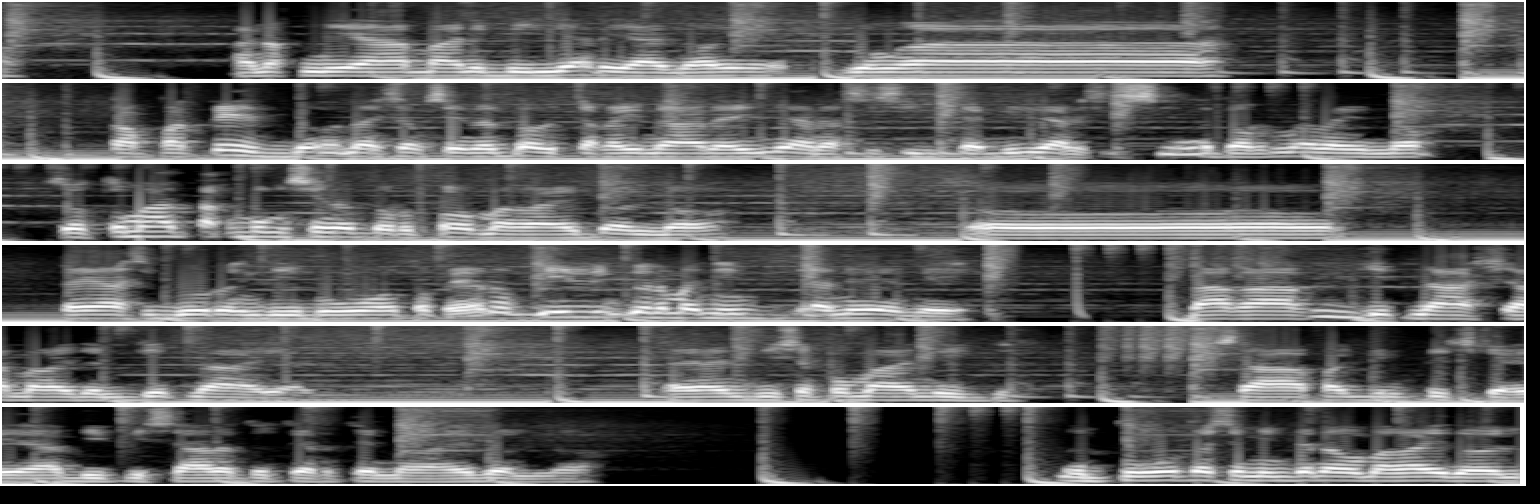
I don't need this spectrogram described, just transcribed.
no? Anak niya Manny Villar yan, no? Yung uh, kapatid, no? Na siyang senador, tsaka yung nanay niya, na si Cynthia Villar, si senador na rin, no? So, tumatakbong senador to, mga idol, no? So, kaya siguro hindi bumoto. Pero feeling ko naman, hindi, ano yan eh, baka gitna siya mga idol, gitna yan. Kaya hindi siya pumanig sa pag-impeach kaya BP Sara Duterte mga idol. No? Nagtungo sa Mindanao mga idol.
